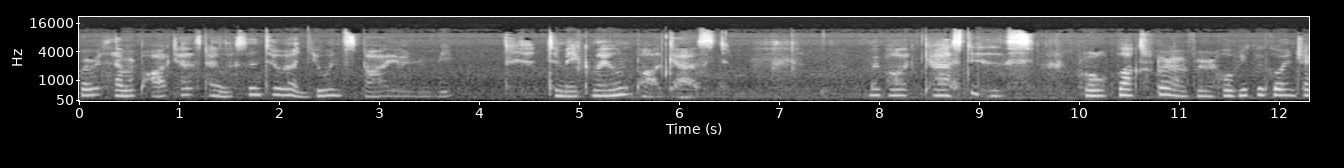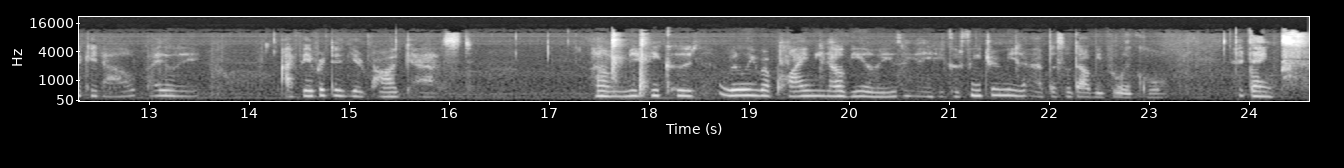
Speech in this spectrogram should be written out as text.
first ever podcast I listened to, and you inspired me to make my own podcast. My podcast is Roblox Forever. Hope you could go and check it out. By the way, I favorited your podcast. Um, if you could really reply me, that would be amazing. And if you could feature me in an episode, that would be really cool. Thanks.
